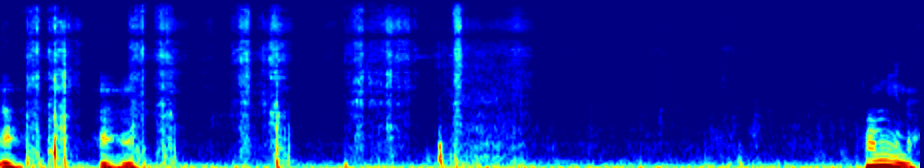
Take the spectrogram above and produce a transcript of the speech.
อ้าวหายว่ามีเลย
